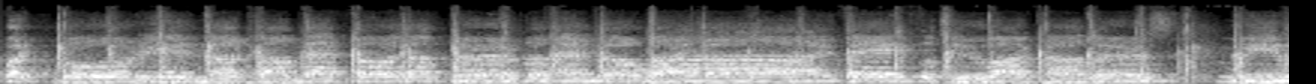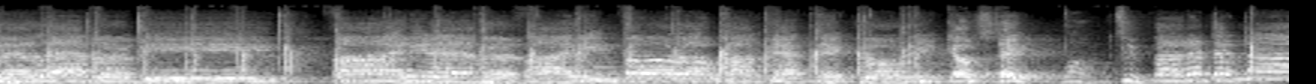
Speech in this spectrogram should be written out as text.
fight. Glory in the combat for the purple and the white. Faithful to our colors, we will ever be. Fighting, ever fighting for a wildcat victory. Go State! One, two, ba-da-da-da-da-da, ba-da-da-da-da,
